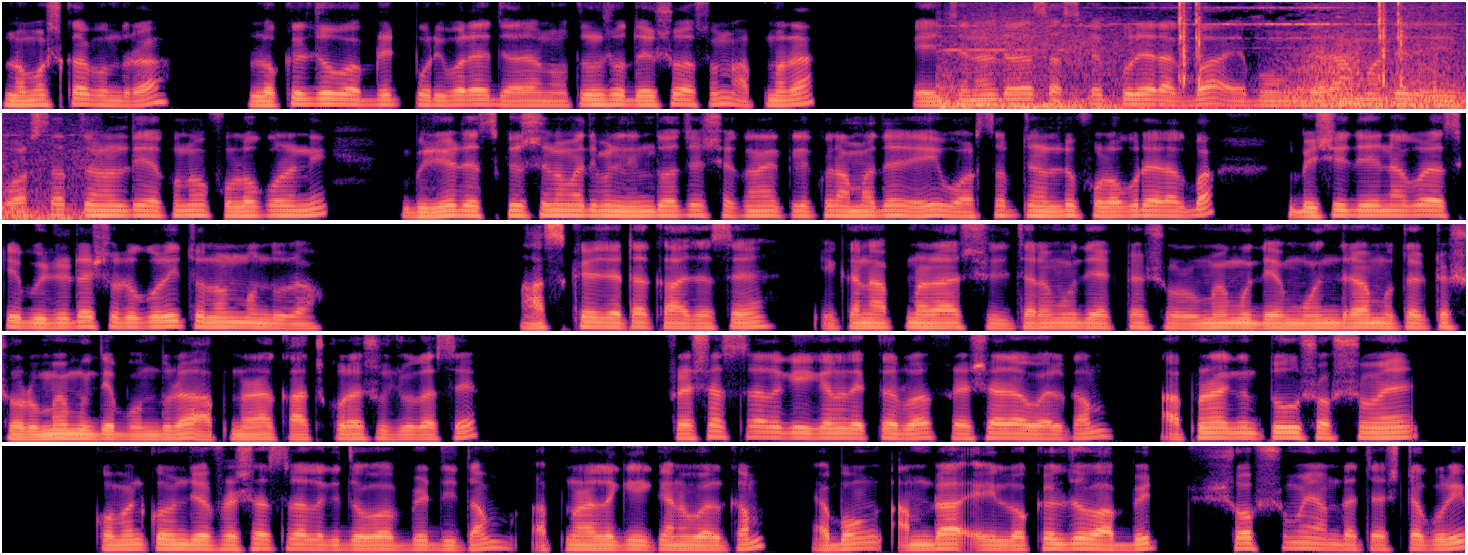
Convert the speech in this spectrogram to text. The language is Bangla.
নমস্কার বন্ধুরা, লোকাল জব আপডেট পরিবারের যারা নতুন সদস্য আসুন আপনারা এই চ্যানেলটা সাবস্ক্রাইব করে রাখবা এবং যারা আমাদের এই হোয়াটসঅ্যাপ চ্যানেলটি এখনও ফলো করেনি ভিডিও ডেসক্রিপশনের মাধ্যমে লিঙ্ক আছে, সেখানে ক্লিক করে আমাদের এই হোয়াটসঅ্যাপ চ্যানেলটি ফলো করে রাখবা। বেশি দেরি না করে আজকে ভিডিওটা শুরু করি, চলুন বন্ধুরা। আজকে যেটা কাজ আছে, এখানে আপনারা শিলচরের মধ্যে একটা শোরুমের মধ্যে, মহিন্দ্রার মতো একটা শোরুমের মধ্যে বন্ধুরা, আপনারা কাজ করার সুযোগ আছে। ফ্রেশার্সরা লাগে এখানে দেখতে পারবা ফ্রেশাররা ওয়েলকাম আপনারা কিন্তু সবসময় কমেন্ট করুন যে ফ্রেশার্সরা লাগে জব আপডেট দিতাম। আপনারা লাগে এখানে ওয়েলকাম এবং আমরা এই লোকাল জব আপডেট সবসময় আমরা চেষ্টা করি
